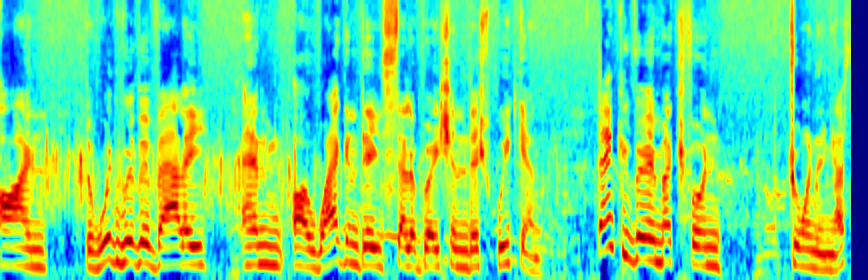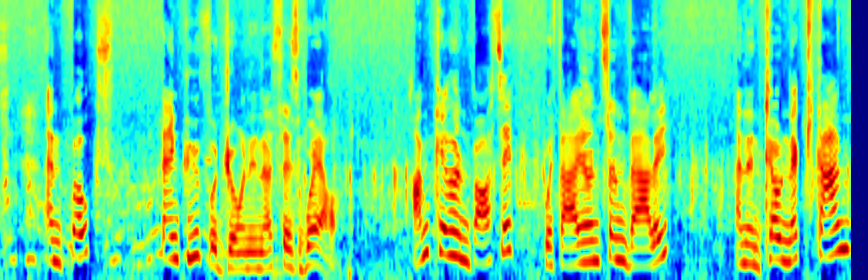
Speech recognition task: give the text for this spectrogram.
on the Wood River Valley and our Wagon Days celebration this weekend. Thank you very much for joining us. And folks, thank you for joining us as well. I'm Karen Bossick with Eye on Sun Valley. And until next time,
